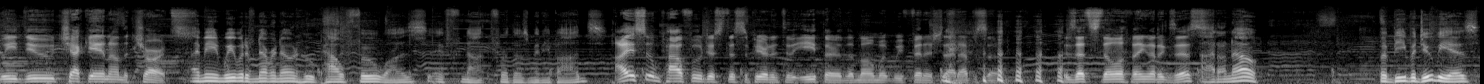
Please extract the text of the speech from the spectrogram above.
we do check in on the charts. I mean, we would have never known who Powfu was if not for those mini pods. I assume Powfu just disappeared into the ether the moment we finished that episode. is that still a thing that exists? I don't know. But Biba Doobie is.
